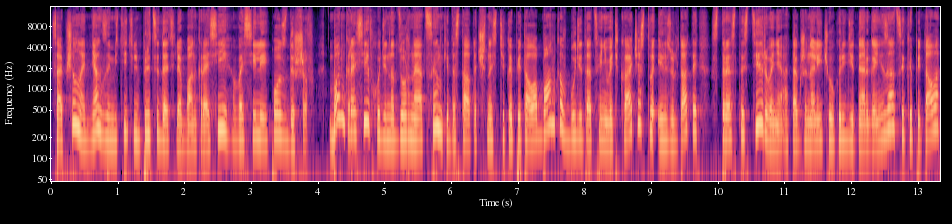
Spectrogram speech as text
сообщил на днях заместитель председателя Банка России Василий Василий Поздышев. Банк России в ходе надзорной оценки достаточности капитала банков будет оценивать качество и результаты стресс-тестирования, а также наличие у кредитной организации капитала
